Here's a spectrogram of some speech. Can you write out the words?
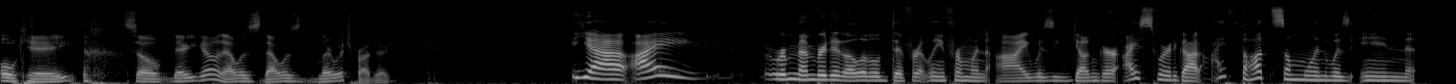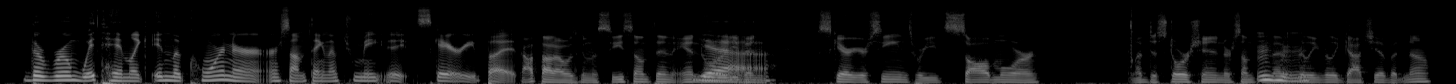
Okay, so there you go. That was that was Blair Witch Project. Yeah, I remembered it a little differently from when I was younger. I swear to God, I thought someone was in the room with him, like in the corner or something, which made it scary. But I thought I was gonna see something and or even scarier scenes where you saw more a distortion or something that Mhm. really really got you, but no,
